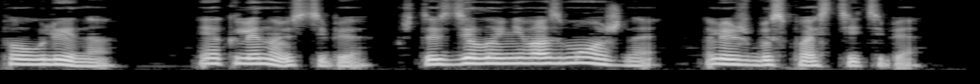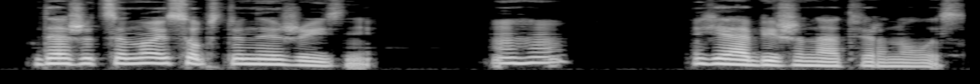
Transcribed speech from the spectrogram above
«Паулина, я клянусь тебе, что сделаю невозможное, лишь бы спасти тебя. Даже ценой собственной жизни». «Угу». Я обиженно отвернулась.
